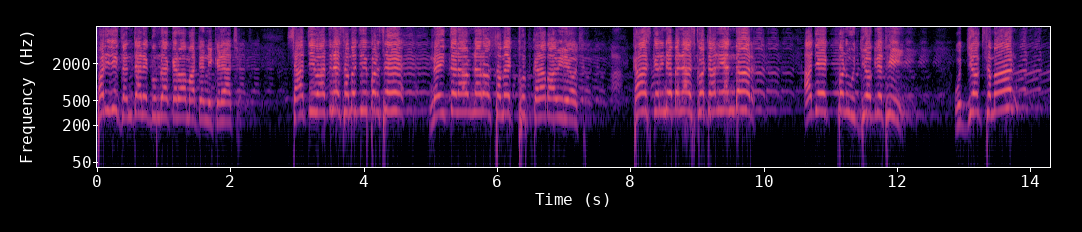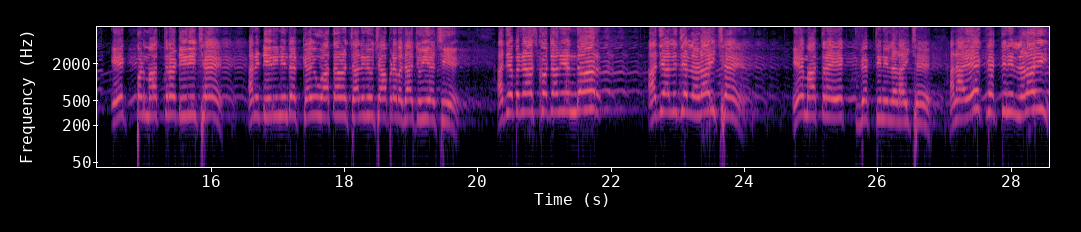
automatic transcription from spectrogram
ફરીથી જનતાને ગુમરાહ કરવા માટે નીકળ્યા છે. સાચી વાતને સમજવી પડશે, નહીતર આવનારો સમય ખૂબ ખરાબ આવી રહ્યો છે. ખાસ કરીને બનાસકાંઠાની અંદર, આજે એક પણ ઉદ્યોગ નથી. ઉદ્યોગ સમાન, એક પણ માત્ર ડેરી છે. અને ડેરીની અંદર કયું વાતાવરણ ચાલી રહ્યું છે આપણે બધા જોઈએ છીએ. આજે બનાસકોટાની અંદર આજે જે લડાઈ છે, એ માત્ર એક વ્યક્તિની લડાઈ છે. અને આ એક વ્યક્તિની લડાઈ,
